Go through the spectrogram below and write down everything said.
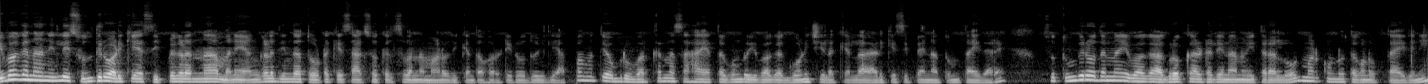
ಇವಾಗ ನಾನಿಲ್ಲಿ ಸುಲ್ದಿರೋ ಅಡಿಕೆಯ ಸಿಪ್ಪೆಗಳನ್ನ ಮನೆ ಅಂಗಳದಿಂದ ತೋಟಕ್ಕೆ ಸಾಗಿಸೋ ಕೆಲಸವನ್ನ ಮಾಡೋದಕ್ಕೆ ಅಂತ ಹೊರಟಿರೋದು, ಇಲ್ಲಿ ಅಪ್ಪ ಮತ್ತೆ ಒಬ್ರು ವರ್ಕರ್ನ ಸಹಾಯ ತಗೊಂಡು ಇವಾಗ ಗೋಣಿ ಚೀಲಕ್ಕೆಲ್ಲ ಅಡಿಕೆ ಸಿಪ್ಪೆಯನ್ನ ತುಂಬ್ತಾ ಇದ್ದಾರೆ. ಸೊ ತುಂಬಿರೋದನ್ನ ಇವಾಗ ಅಗ್ರೋ ಕಾರ್ಟಲ್ಲಿ ನಾನು ಈ ತರ ಲೋಡ್ ಮಾಡ್ಕೊಂಡು ತಗೊಂಡು ಹೋಗ್ತಾ ಇದ್ದೀನಿ.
